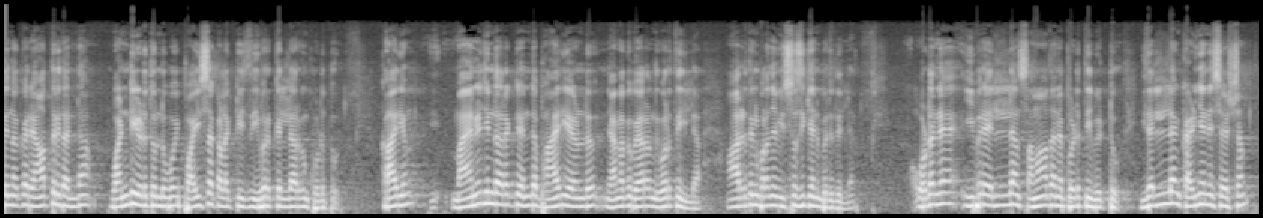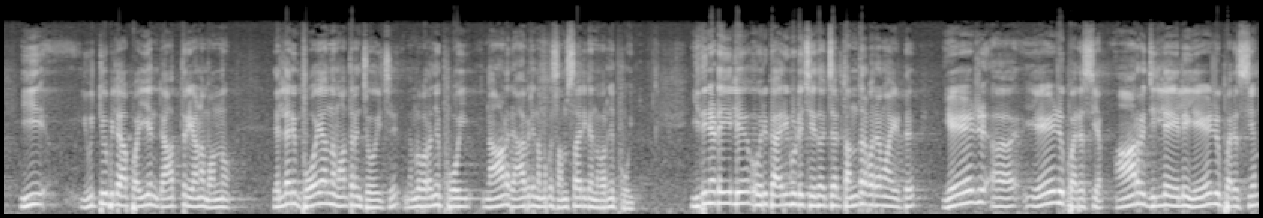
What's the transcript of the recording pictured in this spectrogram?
നിന്നൊക്കെ രാത്രി തന്നെ വണ്ടി എടുത്തുകൊണ്ട് പോയി പൈസ കളക്ട് ചെയ്ത് ഇവർക്ക് എല്ലാവർക്കും കൊടുത്തു. കാര്യം മാനേജിംഗ് ഡയറക്ടർ എന്റെ ഭാര്യയായതുകൊണ്ട് ഞങ്ങൾക്ക് വേറെ നിവർത്തിയില്ല ആരുടെ പറഞ്ഞ് വിശ്വസിക്കാൻ പറ്റത്തില്ല. ഉടനെ ഇവരെല്ലാം സമാധാനപ്പെടുത്തി വിട്ടു. ഇതെല്ലാം കഴിഞ്ഞതിന് ശേഷം ഈ യൂട്യൂബിൽ ആ പയ്യൻ രാത്രിയാണ് വന്നു. എല്ലാവരും പോയാന്ന് മാത്രം ചോദിച്ച് നമ്മൾ പറഞ്ഞു പോയി. നാളെ രാവിലെ നമുക്ക് സംസാരിക്കാമെന്ന് പറഞ്ഞ് പോയി. ഇതിനിടയിൽ ഒരു കാര്യം കൂടി ചെയ്തു വെച്ചാൽ തന്ത്രപരമായിട്ട് ഏഴ് ഏഴ് പരസ്യം ആറ് ജില്ലയിൽ ഏഴ് പരസ്യം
